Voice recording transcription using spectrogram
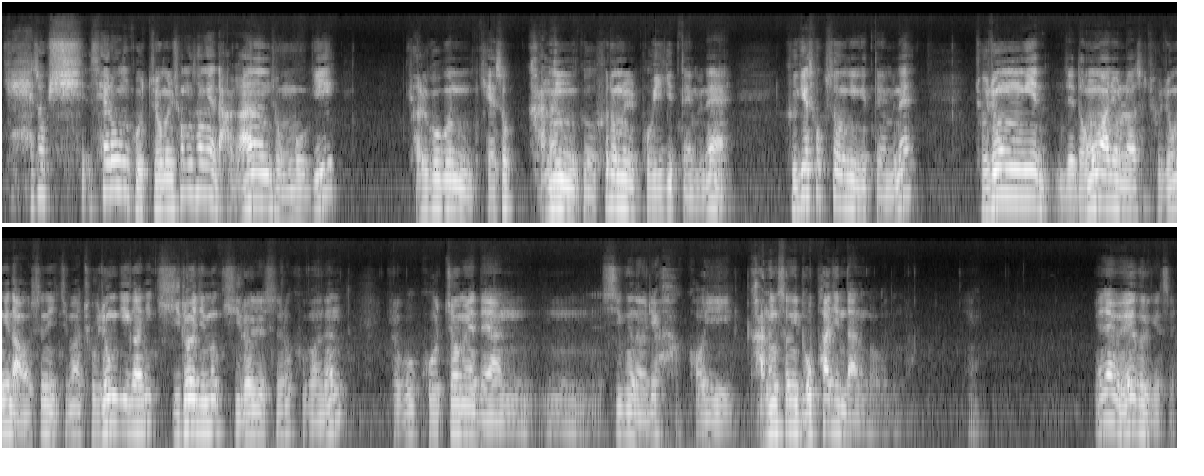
계속 시, 새로운 고점을 형성해 나가는 종목이 결국은 계속 가는 그 흐름을 보이기 때문에 그게 속성이기 때문에 조종이 이제 너무 많이 올라와서 조종이 나올 수는 있지만 조종 기간이 길어지면 길어질수록 그거는 결국 고점에 대한 음, 시그널이 거의 가능성이 높아진다는 거거든요. 예. 왜냐하면 왜 그러겠어요?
